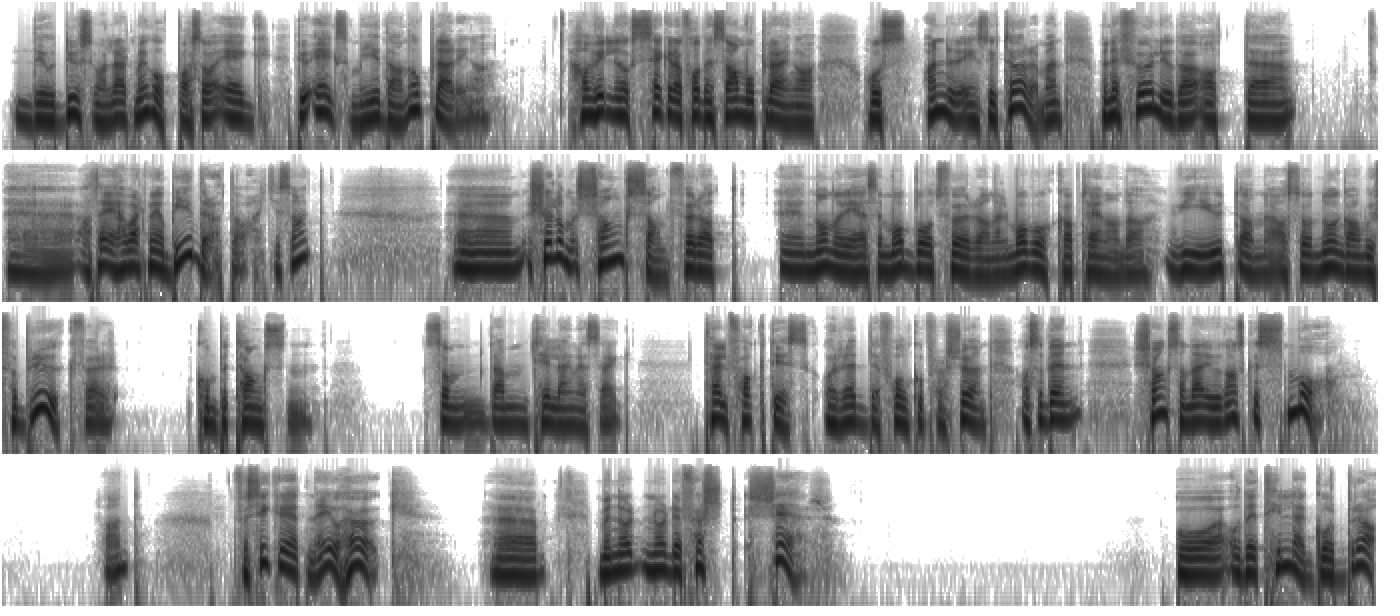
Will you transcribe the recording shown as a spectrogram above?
det er jo du som har lært meg opp. altså jeg, Det er jo jeg som har gitt han opplæringa. Han ville nok sikkert ha fått den samme opplæringa hos andre instruktører, men, men, jeg føler jo da at, eh, at jeg har vært med og bidratt, da, ikke sant? Uh, selv om sjansene for at Eh, noen av de disse mobbåtførerne eller mobbåtkapteinene da, vi utdanner, altså noen ganger vi får bruk for kompetansen som de tilegner seg, til faktisk å redde folk opp fra sjøen. Altså den Sjansene der er jo ganske små. Sant? For sikkerheten er jo høy. Uh, men når, når, det først skjer, og, og det i tillegg går bra,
